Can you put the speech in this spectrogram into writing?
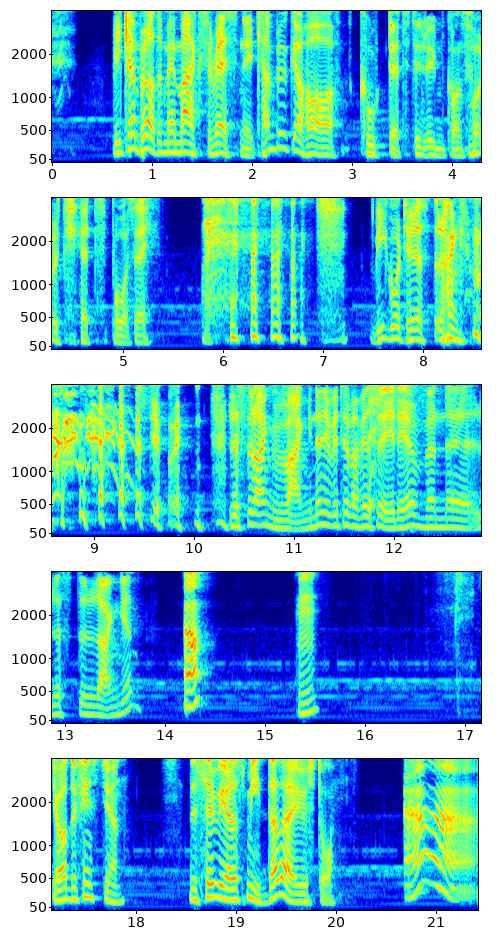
Vi kan prata med Max Resnick. Han brukar ha kortet till rymdkonsortiet på sig. Vi går till restaurang... restaurangvagnen. Jag vet inte varför jag säger det, men eh, restaurangen. Ja. Ja, det finns det ju en. Det serveras middag där just då. Ah.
